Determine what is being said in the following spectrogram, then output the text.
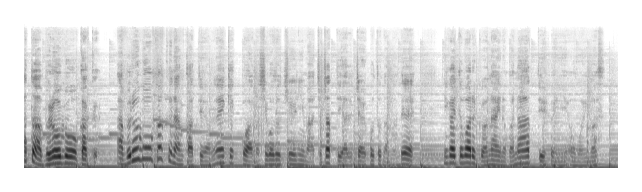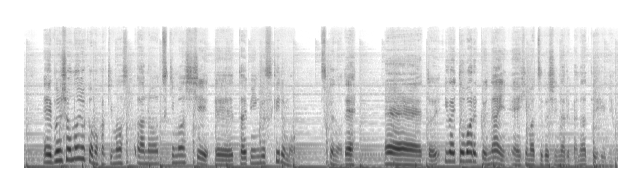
あとはブログを書く。あブログを書くなんかっていうのもね結構あの仕事中に今ちゃちゃっとやれちゃうことなので意外と悪くはないのかなっていうふうに思います、えー、文章能力も書きますあのつきますし、えー、タイピングスキルもつくので、えーと、意外と悪くない、え、暇つぶしになるかなっていうふうに思います。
